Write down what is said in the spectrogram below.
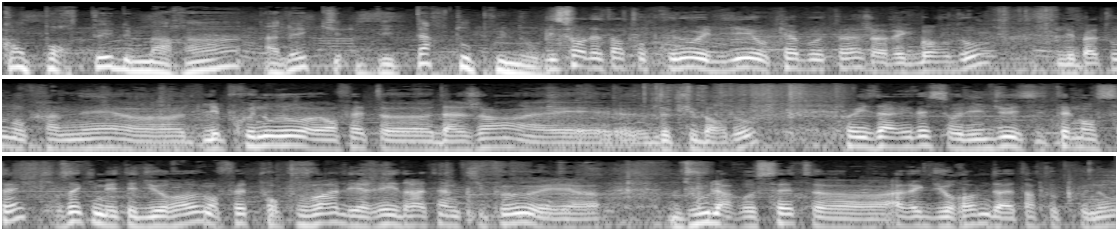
qu'emportaient les marins avec des tartes aux pruneaux. L'histoire des tartes aux pruneaux est liée au cabotage avec Bordeaux. Les bateaux donc ramenaient euh, les pruneaux euh, en fait d'Agen depuis Bordeaux. Quand ils arrivaient sur l'île Dieu, ils étaient tellement secs, c'est pour ça qu'ils mettaient du rhum en fait pour pouvoir les réhydrater un petit peu et d'où la recette avec du rhum de la tarte aux pruneaux.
